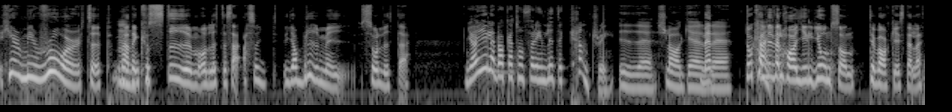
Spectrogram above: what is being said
hear me roar typ. Med Mm. en kostym och lite så här, alltså jag bryr mig så lite. Jag gillar dock att hon för in lite country i eh, schlager... Men- eh, Då kan vi väl ha Jill Johnson tillbaka istället.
